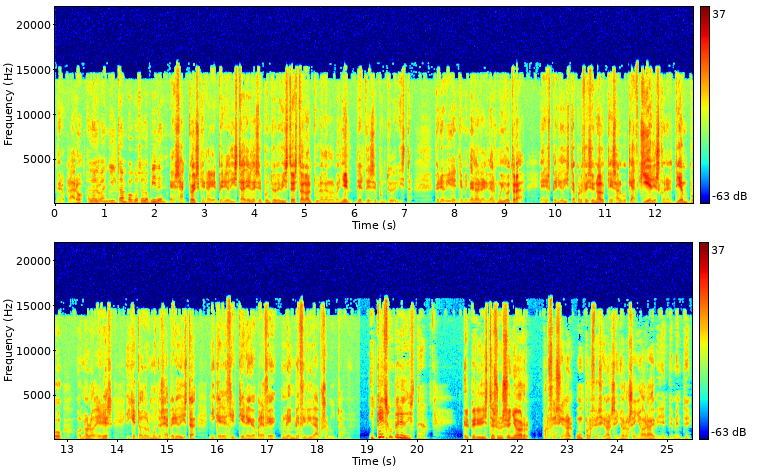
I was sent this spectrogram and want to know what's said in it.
pero claro... Al albañil tampoco se lo piden. Exacto, es que el periodista desde ese punto de vista está a la altura del albañil desde ese punto de vista. Pero evidentemente la realidad es muy otra. Eres periodista profesional, que es algo que adquieres con el tiempo, o no lo eres, y que todo el mundo sea periodista, ni que decir tiene que me parece una imbecilidad absoluta. ¿Y qué es un periodista? El periodista es un señor profesional, un profesional, señor o señora, evidentemente,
